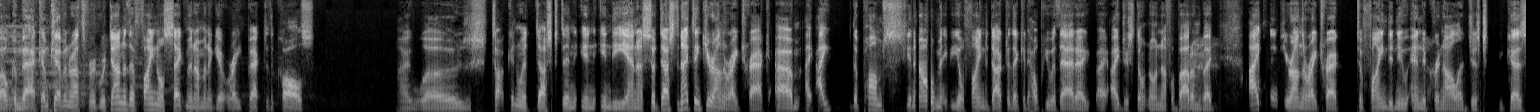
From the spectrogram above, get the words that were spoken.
Welcome back. I'm Kevin Rutherford. We're down to the final segment. I'm going to get right back to the calls. I was talking with Dustin in Indiana. So, Dustin, I think you're on the right track. Um, I, I, the pumps, you know, maybe you'll find a doctor that could help you with that. I, I, I just don't know enough about them, but I think you're on the right track to find a new endocrinologist because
